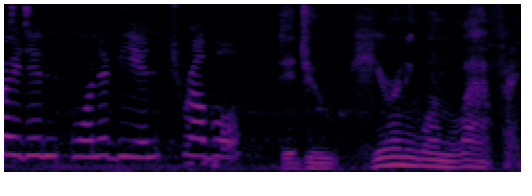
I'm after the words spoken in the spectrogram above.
I didn't want to be in trouble. Did you hear anyone laughing?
